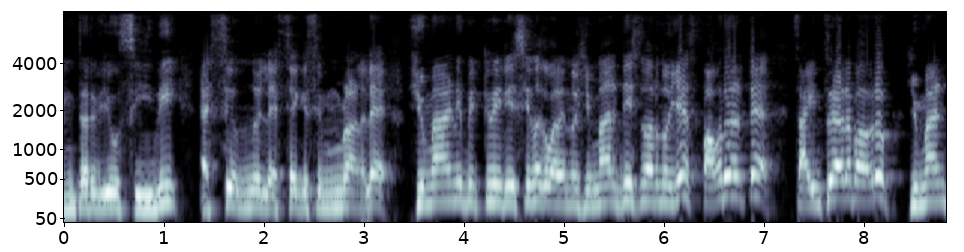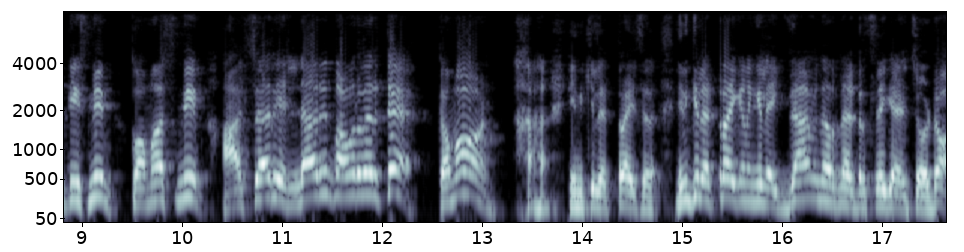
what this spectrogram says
interview C V S A ഒന്നുമില്ല. എസ് ഒക്കെ സിമ്പിൾ ആണ് അല്ലേ ഹ്യൂമാനി ബിറ്റ്വീറ്റീസ് എന്നൊക്കെ പറയുന്നു. ഹ്യൂമാനിറ്റീസ് എന്ന് പറയുന്നു. യെസ് പവർ വരട്ടെ. സയൻസുകാരുടെ പവറും ഹ്യൂമാനിറ്റീസിനെയും കൊമേഴ്സിനെയും ആർട്സുകാരും എല്ലാവരും പവർ വരട്ടെ. കമോൺ എനിക്ക് ലെറ്റർ അയച്ചത് എനിക്ക് ലെറ്റർ അയക്കണമെങ്കിൽ എക്സാമിനറിന്റെ അഡ്രസ്സിലേക്ക് അയച്ചോ കേട്ടോ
